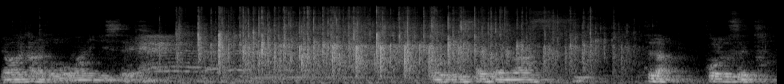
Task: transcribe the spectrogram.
山田かな子をお招きしてお送りしたいと思います。それではコールドセット。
